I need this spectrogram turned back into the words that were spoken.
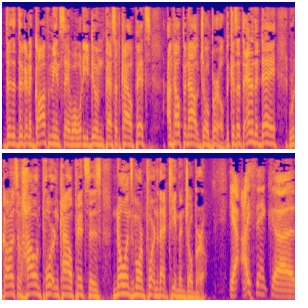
they're, they're going to golf at me and say, well, what are you doing? Pass up Kyle Pitts. I'm helping out Joe Burrow because at the end of the day, regardless of how important Kyle Pitts is, no one's more important to that team than Joe Burrow. Yeah, I think uh,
